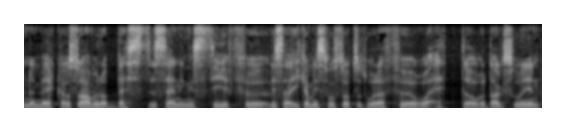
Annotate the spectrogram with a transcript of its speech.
NM-veka så har vi da beste sendingstid. Før, hvis jeg ikke har misforstått, så tror jeg det er før og etter Dagsrevyen.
